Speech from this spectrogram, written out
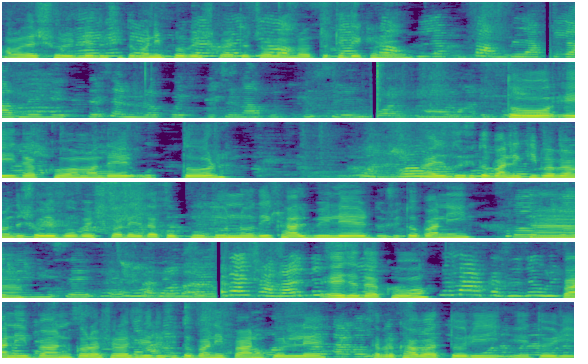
আমাদের শরীরে দূষিত পানি প্রবেশ করে? তো চলো আমরা উত্তরটি দেখে নেব তো এই দেখো আমাদের উত্তর। আর দূষিত পানি কীভাবে আমাদের শরীরে প্রবেশ করে দেখো পুকুর, নদী, খাল, বিলের দূষিত পানি। এই যে দেখো, পানি পান করা, সরাসরি দূষিত পানি পান করলে তারপর খাবার তৈরি তৈরি।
